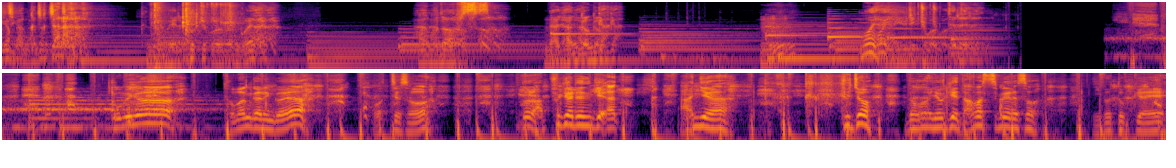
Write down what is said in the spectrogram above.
장치가 망가졌잖아. 근데 왜 이렇게 죽어간 거야? 아무도 없어. 나간 건가? 응? 뭐야 유리 조각들은? 꼬맹아 도망가는 거야? 어째서? 널 아프게 하려는 게 아, 아니야. 그, 그저 너가 여기에 남았으면 해서 이것도 꽤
